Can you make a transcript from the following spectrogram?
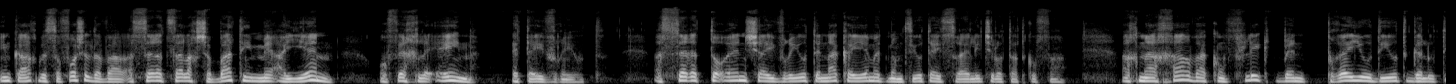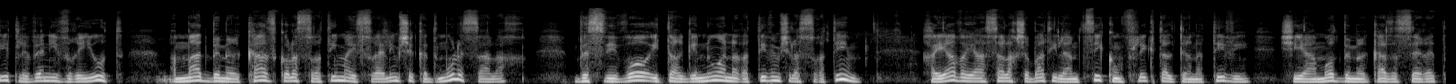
אם כך, בסופו של דבר, הסרט סאלח שבתי מעיין, הופך לעין, את העבריות. הסרט טוען שהעבריות אינה קיימת במציאות הישראלית של אותה תקופה. אך מאחר והקונפליקט בין פרה-יהודיות גלותית לבין עבריות עמד במרכז כל הסרטים הישראלים שקדמו לסאלח, וסביבו התארגנו הנרטיבים של הסרטים, חייב היה סאלח שבתי להמציא קונפליקט אלטרנטיבי שיעמוד במרכז הסרט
